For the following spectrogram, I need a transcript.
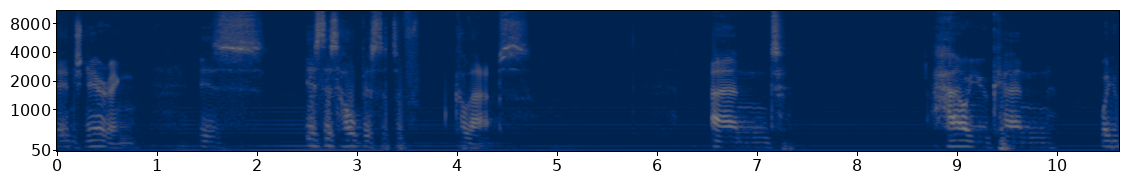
engineering is, is this whole business of collapse and how you can, well, you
